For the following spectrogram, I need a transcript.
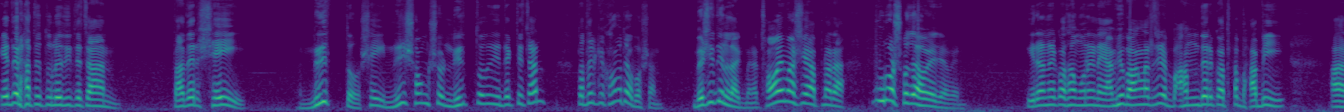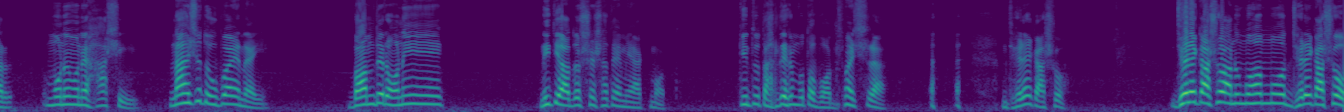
এদের হাতে তুলে দিতে চান, তাদের সেই নৃত্য, সেই নৃশংস নৃত্য যদি দেখতে চান, তাদেরকে ক্ষমতা বসান। বেশি দিন লাগবে না, ছয় মাসে আপনারা পুরো সোজা হয়ে যাবেন। ইরানের কথা মনে নেই আমি বাংলাদেশের বামদের কথা ভাবি আর মনে মনে হাসি। না হেসে তো উপায় নাই। বামদের অনেক নীতি আদর্শের সাথে আমি একমত। কিন্তু তাদের মতো বদমাইশরা ঝেড়ে কাশো ঝেড়ে কাশো আনু মোহাম্মদ ঝেড়ে কাশো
